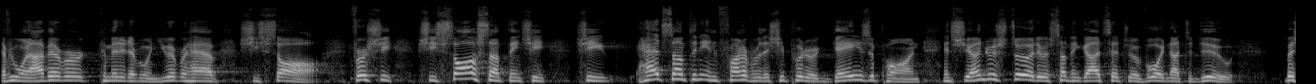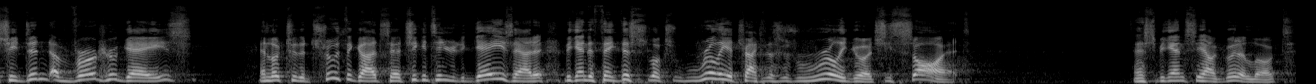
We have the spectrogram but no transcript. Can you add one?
Everyone I've ever committed, everyone you ever have, she saw. First, she, she saw something. She, she had something in front of her that she put her gaze upon, and she understood it was something God said to avoid, not to do. But she didn't avert her gaze and look to the truth that God said. She continued to gaze at it, began to think, this looks really attractive. This is really good. She saw it. And as she began to see how good it looked,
